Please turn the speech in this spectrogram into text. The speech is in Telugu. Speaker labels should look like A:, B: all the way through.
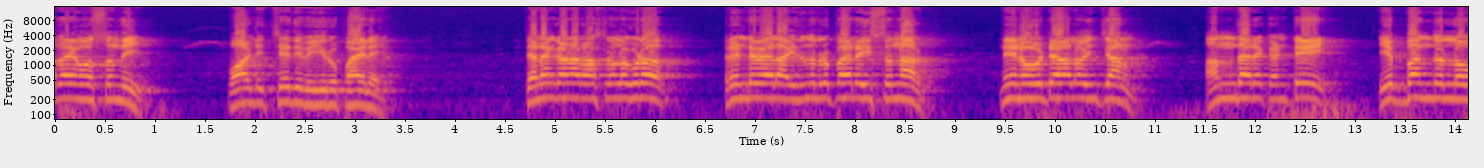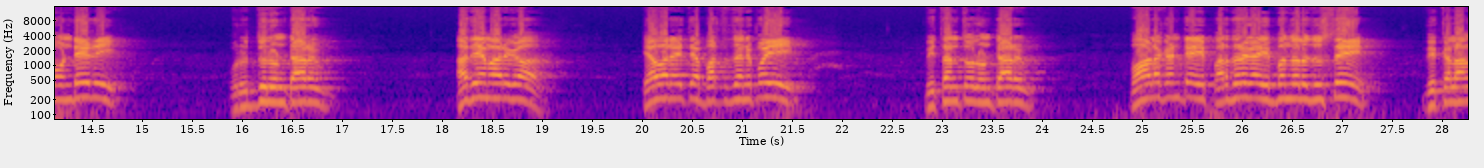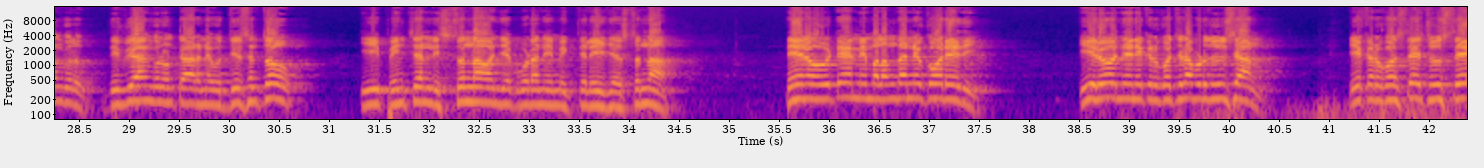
A: ఆదాయం వస్తుంది. వాళ్ళు ఇచ్చేది వెయ్యి రూపాయలే. తెలంగాణ రాష్ట్రంలో కూడా రెండు వేల ఐదు వందల రూపాయలు ఇస్తున్నారు. నేను ఒకటే ఆలోచించాను. అందరికంటే ఇబ్బందుల్లో ఉండేది వృద్ధులుంటారు. అదే మారిగా ఎవరైతే భర్త చనిపోయి వితంతువులు ఉంటారు వాళ్ళకంటే ఫర్దర్గా ఇబ్బందులు చూస్తే వికలాంగులు దివ్యాంగులు ఉంటారనే ఉద్దేశంతో ఈ పింఛన్లు ఇస్తున్నామని చెప్పి కూడా నేను మీకు తెలియజేస్తున్నా. నేను ఒకటే మిమ్మల్ని అందరినీ కోరేది. ఈరోజు నేను ఇక్కడికి వచ్చినప్పుడు చూశాను. ఇక్కడికి వస్తే చూస్తే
